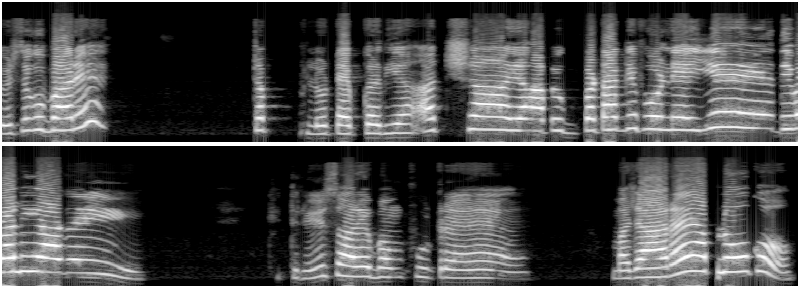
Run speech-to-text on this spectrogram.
फिर से गुब्बारे। टप लो टैप कर दिया। अच्छा यहाँ पे पटाखे फोड़ने। ये दिवाली आ गई। कितने सारे बम फूट रहे हैं। मज़ा आ रहा है आप लोगों को?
